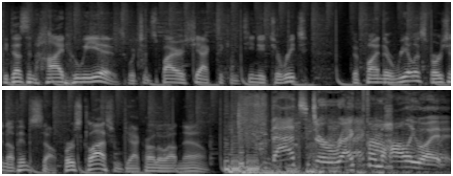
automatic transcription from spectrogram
He doesn't hide who he is, which inspires Jack to continue to reach to find the realest version of himself. First class from Jack Harlow out now. That's direct from Hollywood.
